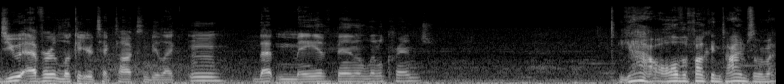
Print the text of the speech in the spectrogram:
Do you ever look at your TikToks and be like, mm, that may have been a little cringe? yeah, all the fucking time. My,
